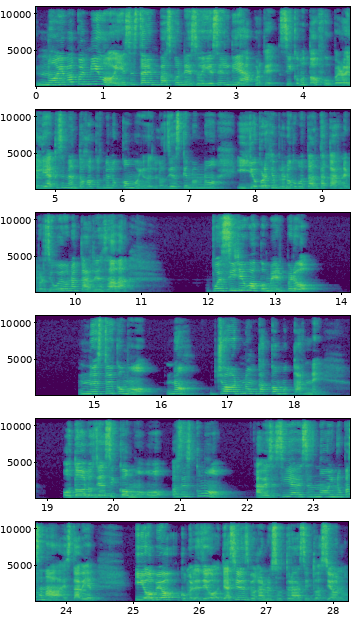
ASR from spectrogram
no iba conmigo y es estar en paz con eso y es el día, porque sí como tofu, pero el día que se me antoja pues me lo como, yo, los días que no, no. Y yo, por ejemplo, no como tanta carne, pero si voy a una carne asada, pues sí llego a comer, pero no estoy como, no, yo nunca como carne. O todos los días sí como, o, o sea, es como, a veces sí, a veces no, y no pasa nada, está bien. Y obvio, como les digo, ya si eres vegano es otra situación,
